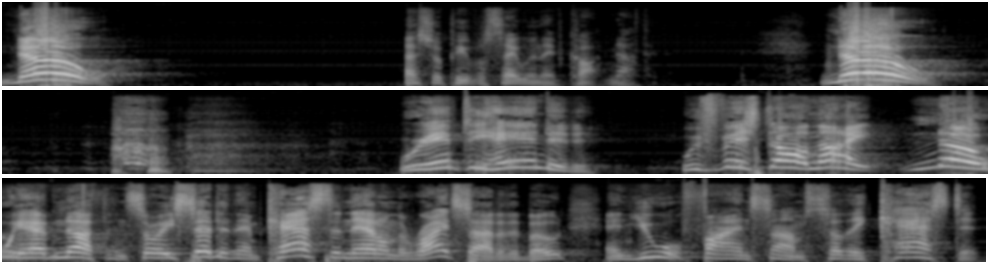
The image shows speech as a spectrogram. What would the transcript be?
No! That's what people say when they've caught nothing. No! We're empty handed. We fished all night. No, we have nothing. So he said to them, Cast the net on the right side of the boat, and you will find some. So they cast it.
